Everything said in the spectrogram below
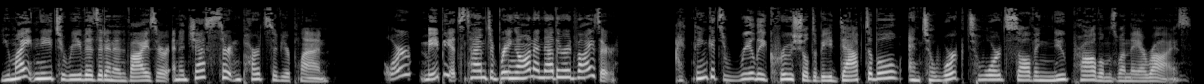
You might need to revisit an advisor and adjust certain parts of your plan. Or maybe it's time to bring on another advisor. I think it's really crucial to be adaptable and to work towards solving new problems when they arise.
